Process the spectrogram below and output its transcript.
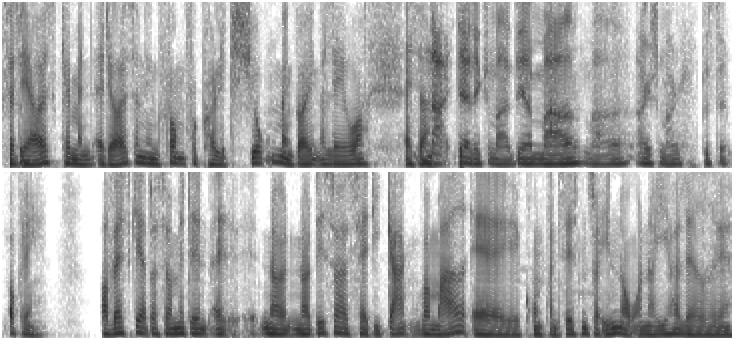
Så, det er, også, kan man, er det også sådan en form for kollektion, man går ind og laver? Altså... Nej, det er det ikke så meget. Det er meget, meget arrangement bestemt. Okay. Og hvad sker der så med den, når, når det så er sat i gang? Hvor meget er kronprinsessen så indenover, når I har lavet... Øh...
